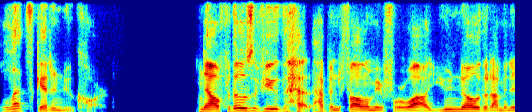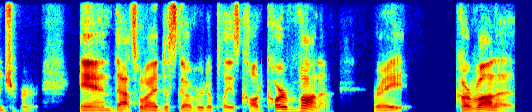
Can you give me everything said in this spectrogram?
Let's get a new car. Now, for those of you that have been following me for a while, you know that I'm an introvert. And that's when I discovered a place called Carvana, right? Carvana,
